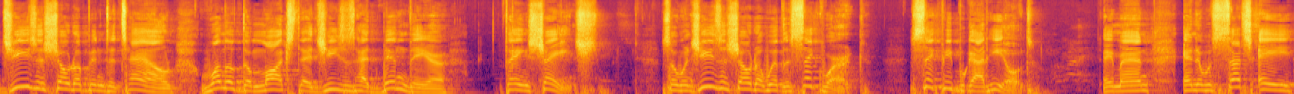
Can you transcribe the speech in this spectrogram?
Jesus showed up into town, one of the marks that Jesus had been there, things changed. So when Jesus showed up with the sick work, sick people got healed. Amen. And it was such a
